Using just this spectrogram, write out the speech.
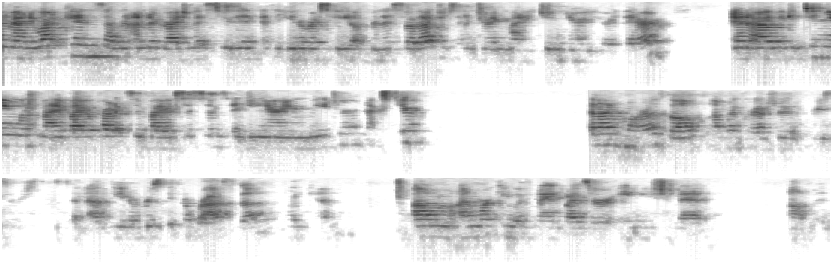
I'm Maddie Watkins. I'm an undergraduate student at the University of Minnesota, just entering my junior year there. And I'll be continuing with my bioproducts and biosystems engineering major next year. And I'm Mara Zelt. I'm a graduate research assistant at the University of Nebraska, Lincoln. Um, I'm working with my advisor, Amy Schmidt, um, in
